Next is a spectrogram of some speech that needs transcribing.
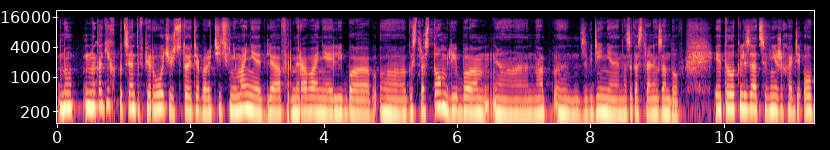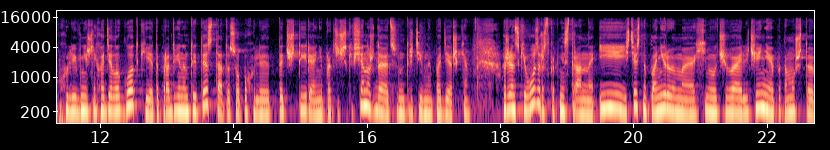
ну, на каких пациентов в первую очередь стоит обратить внимание для формирования либо э, гастростом, либо э, на э, заведение назогастральных зондов? Это локализация в нижних опухолей в нижних отделах глотки, это продвинутый тест-статус опухоли Т4, они практически все нуждаются в нутритивной поддержке. Женский возраст, как ни странно, и, естественно, планируемое химиолучевое лечение, потому что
